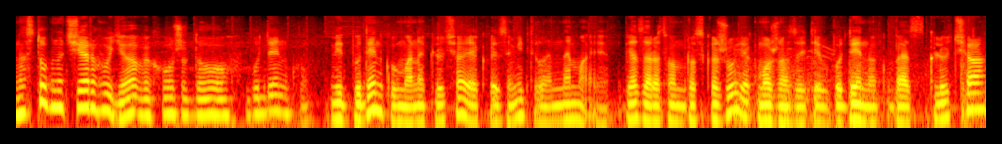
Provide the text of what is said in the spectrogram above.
Наступну чергу я виходжу до будинку. Від будинку в мене ключа, як ви замітили, немає. Я зараз вам розкажу, як можна зайти в будинок без ключа.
